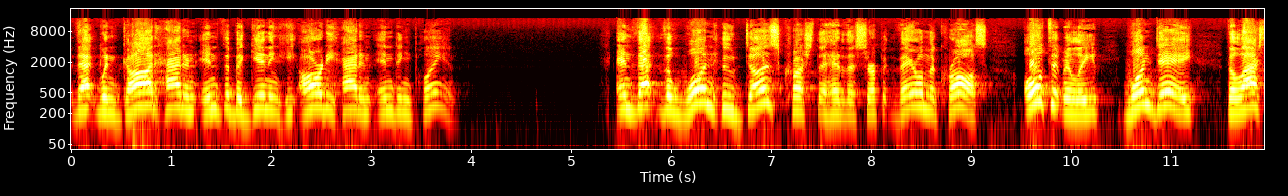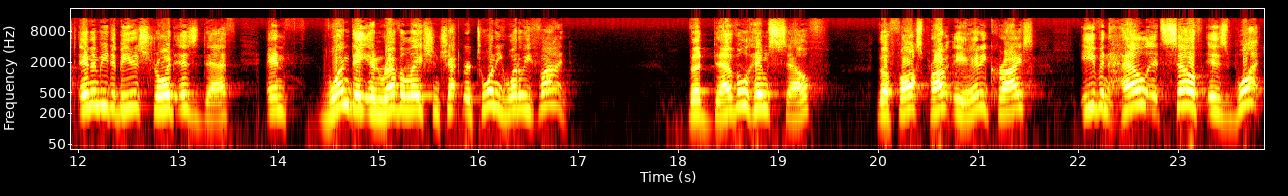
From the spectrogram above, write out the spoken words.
that when God had an end the beginning, He already had an ending plan. And that the one who does crush the head of the serpent there on the cross, ultimately, one day, the last enemy to be destroyed is death. And one day in Revelation chapter 20, what do we find? The devil himself, the false prophet, the Antichrist, even hell itself is what?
